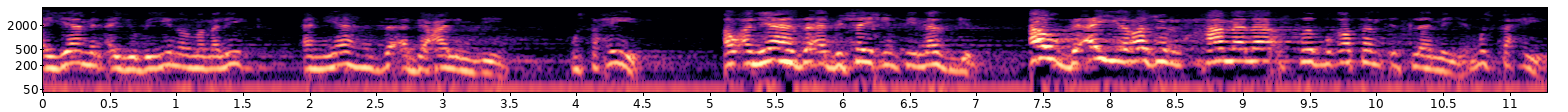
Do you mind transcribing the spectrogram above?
أيام الأيوبيين والمماليك أن يهزأ بعالم دين. مستحيل. أو أن يهزأ بشيخ في مسجد. أو بأي رجل حمل صبغة إسلامية. مستحيل.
